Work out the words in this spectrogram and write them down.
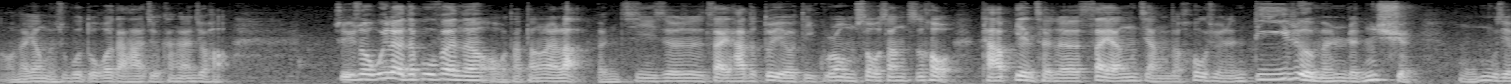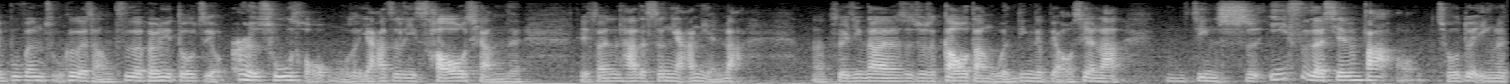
哦，那样本数不多，大家就看看就好。至于说威勒的部分呢，哦，他当然了，本季就是在他的队友 Degrom 受伤之后，他变成了赛扬奖的候选人第一热门人选。哦，目前不分主客场自得分率都只有二出头，我的压制力超强的，也算是他的生涯年啦。那最近当然是就是高档稳定的表现啦，近十一次的先发哦，球队赢了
